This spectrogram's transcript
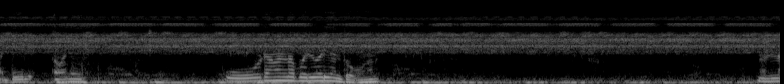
അടിയിൽ അവന് ഓടാനുള്ള പരിപാടിയാന്ന് തോന്നുന്നു നല്ല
